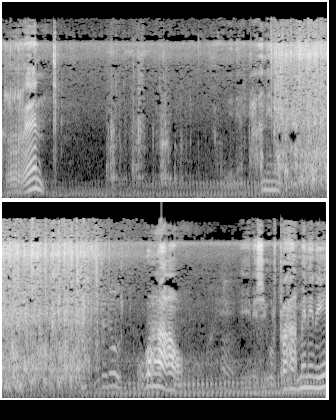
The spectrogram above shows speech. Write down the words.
Keren. Ini apaan ini? Wow. Ini si Ultraman ini.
